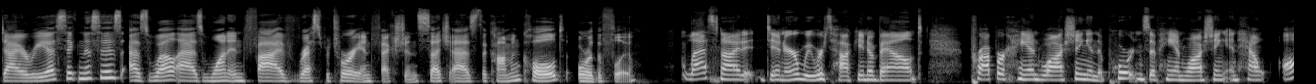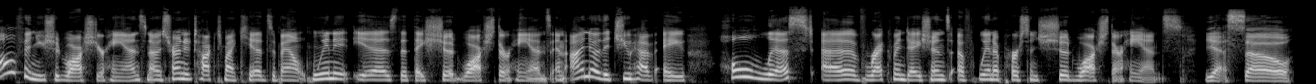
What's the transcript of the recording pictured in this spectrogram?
diarrhea sicknesses, as well as one in five respiratory infections, such as the common cold or the flu last night at dinner, we were talking about proper hand washing and the importance of hand washing and how often you should wash your hands. And I was trying to talk to my kids about when it is that they should wash their hands. And I know that you have a whole list of recommendations of when a person should wash their hands. Yes. So,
